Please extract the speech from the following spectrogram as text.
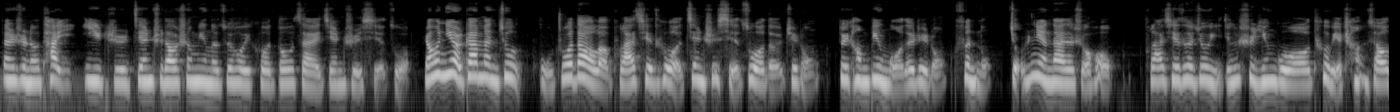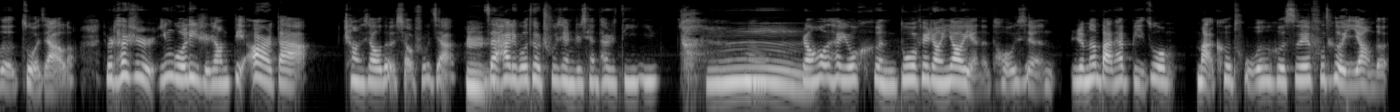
但是呢，他一直坚持到生命的最后一刻都在坚持写作。然后尼尔盖曼就捕捉到了普拉切特坚持写作的这种对抗病魔的这种愤怒。九十年代的时候，普拉切特就已经是英国特别畅销的作家了，就是他是英国历史上第二大。畅销的小说家，嗯，在《哈利波特》出现之前，他是第一，嗯，然后他有很多非常耀眼的头衔，人们把他比作马克·吐温和斯威夫特一样的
